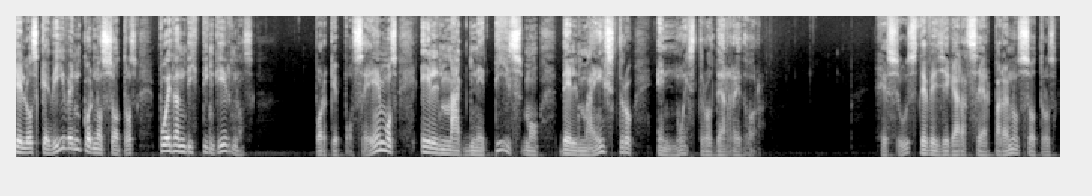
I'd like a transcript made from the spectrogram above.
que los que viven con nosotros puedan distinguirnos, porque poseemos el magnetismo del Maestro en nuestro derredor. Jesús debe llegar a ser para nosotros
